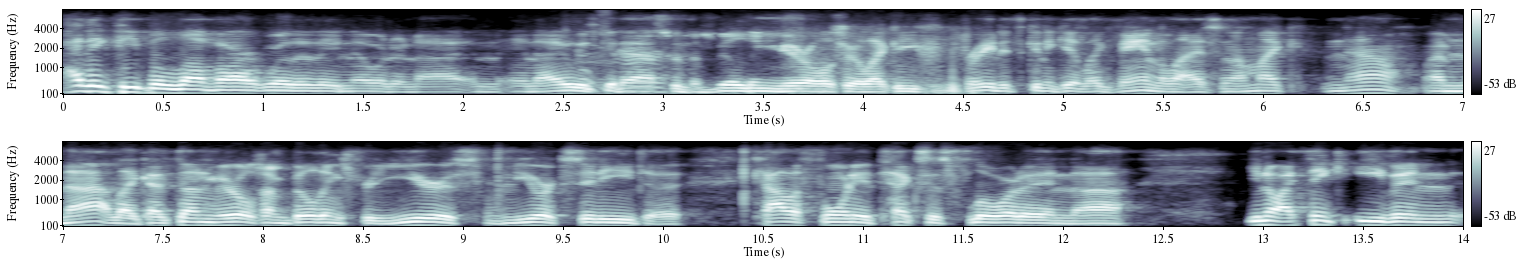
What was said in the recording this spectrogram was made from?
I think people love art whether they know it or not. And, and I always get asked with the building murals, they're like, Are you afraid it's going to get like vandalized? And I'm like, No, I'm not. Like, I've done murals on buildings for years from New York City to California, Texas, Florida. And, uh, you know, I think even,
